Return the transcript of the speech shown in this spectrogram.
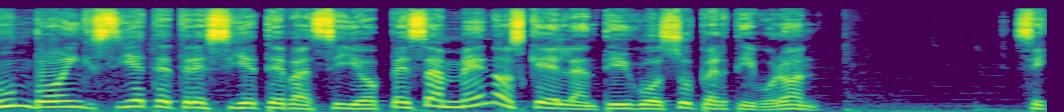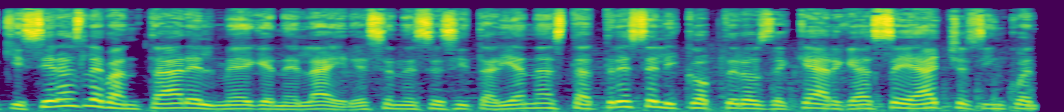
Un Boeing 737 vacío pesa menos que el antiguo Super Tiburón. Si quisieras levantar el MEG en el aire, se necesitarían hasta tres helicópteros de carga CH-50.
